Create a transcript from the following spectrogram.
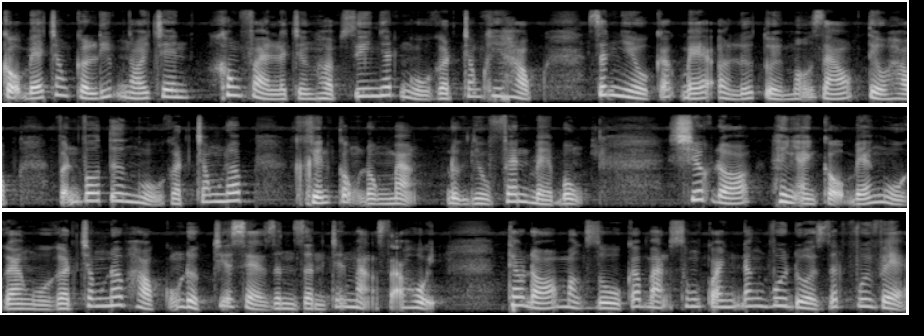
cậu bé trong clip nói trên không phải là trường hợp duy nhất ngủ gật trong khi học. Rất nhiều các bé ở lứa tuổi mẫu giáo, tiểu học vẫn vô tư ngủ gật trong lớp, khiến cộng đồng mạng được nhiều fan bẻ bụng. Trước đó, hình ảnh cậu bé ngủ gà ngủ gật trong lớp học cũng được chia sẻ dần dần trên mạng xã hội. Theo đó, mặc dù các bạn xung quanh đang vui đùa rất vui vẻ,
